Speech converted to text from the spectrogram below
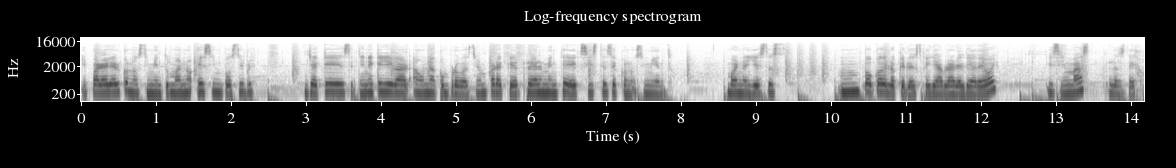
y para él el conocimiento humano es imposible, ya que se tiene que llegar a una comprobación para que realmente existe ese conocimiento. Bueno, y esto es un poco de lo que les quería hablar el día de hoy, y sin más, los dejo.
